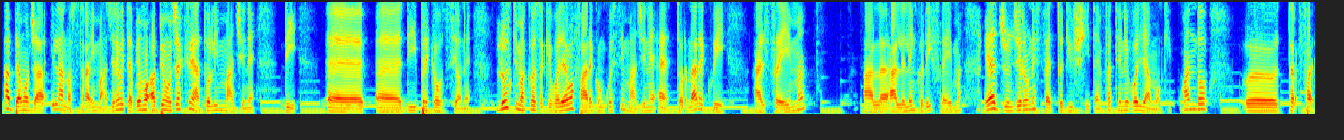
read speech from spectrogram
abbiamo già la nostra immagine, vedete abbiamo, abbiamo già creato l'immagine di, eh, eh, di precauzione. L'ultima cosa che vogliamo fare con questa immagine è tornare qui al frame, al, all'elenco dei frame e aggiungere un effetto di uscita. Infatti noi vogliamo che quando, uh, fa,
